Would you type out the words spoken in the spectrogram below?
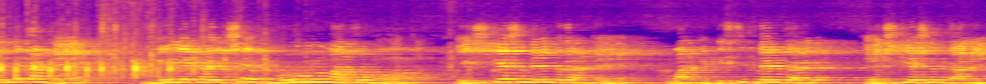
ఎందుకంటే వీళ్ళు ఇక్కడ ఇచ్చే గురువులు మాత్రము ఎడ్యుకేషన్ ఏంటంటే వారికి డిసిప్లిన్ కానీ ఎడ్యుకేషన్ కానీ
